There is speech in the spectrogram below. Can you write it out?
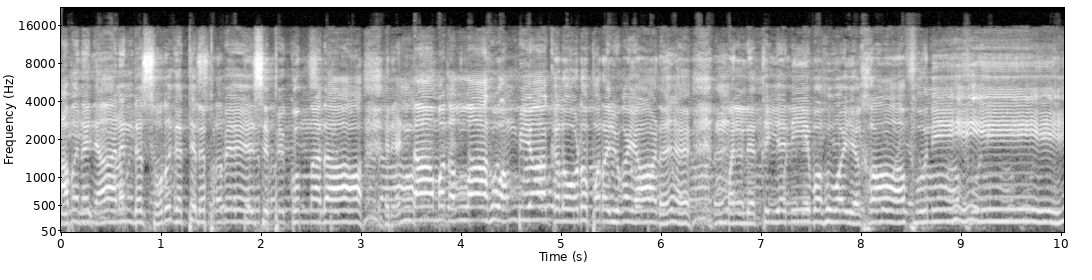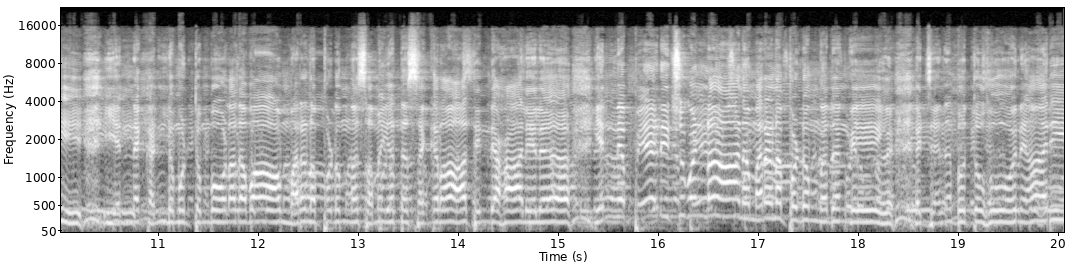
അവനെ ഞാൻ എന്റെ സ്വർഗത്തിൽ പ്രവേശിപ്പിക്കുന്നതാ. രണ്ടാമത് അള്ളാഹു അമ്പിയാക്കളോട് പറയുകയാണ് എന്നെ കണ്ടുമുട്ടുമ്പോൾ അഥവാ മരണപ്പെടുന്ന സമയത്ത് സക്രാത്തിന്റെ ഹാലിൽ എന്നെ പേടിച്ചുകൊണ്ടാണ് മരണപ്പെടുന്നതെങ്കിൽ ജനബുത്തുഹു നാരീ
